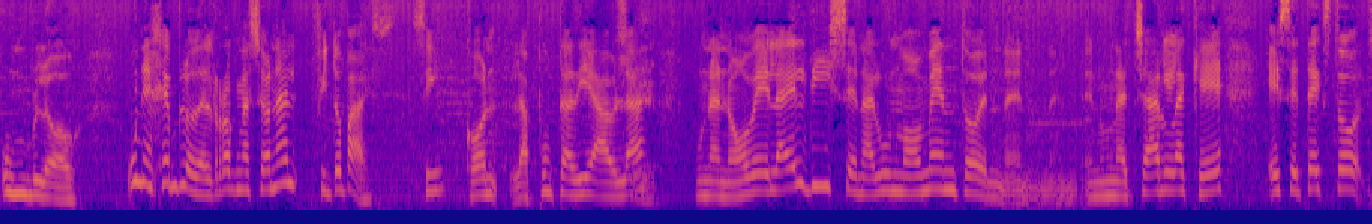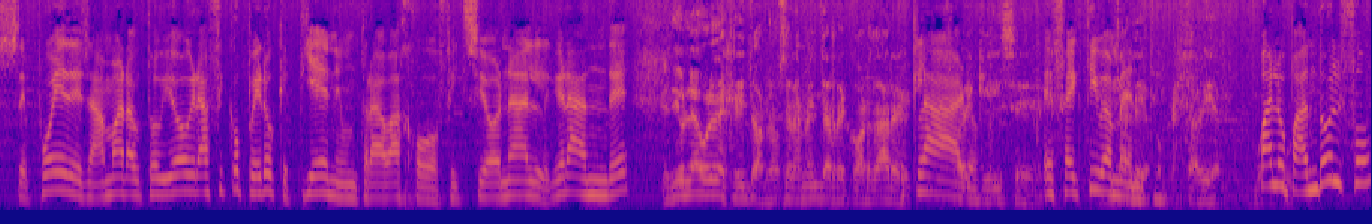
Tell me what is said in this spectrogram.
un blog. Un ejemplo del rock nacional, Fito Páez, ¿sí? con La puta diabla una novela. Él dice en algún momento en, en, una charla que ese texto se puede llamar autobiográfico, pero que tiene un trabajo ficcional grande. Que dio un labor de escritor, no solamente recordar el claro, que hice. Efectivamente. está bien. Palo Pandolfo,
